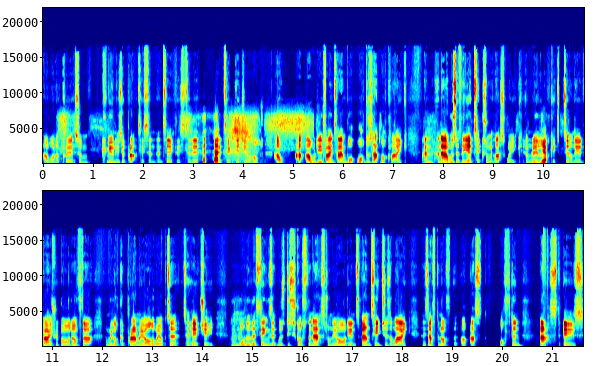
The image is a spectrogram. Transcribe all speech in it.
I want to create some communities of practice and, and take this to the EdTech digital hubs. How, how, how do you find time? What what does that look like? And and I was at the EdTech Summit last week and really yep. lucky to sit on the advisory board of that. And we look at primary all the way up to, to HE. And mm-hmm. one of the things that was discussed and asked from the audience and teachers alike, and is often uh, asked often asked is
